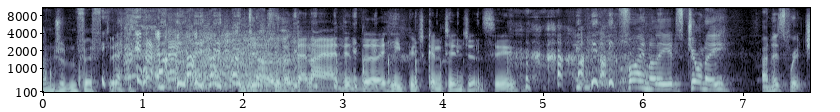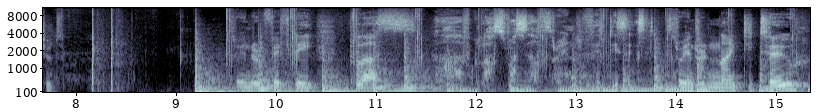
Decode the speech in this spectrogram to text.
150. but then I added the heapage contingency. Finally, it's Johnny and it's Richard. 350 plus. oh, I've lost myself. 350, 60, 392.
